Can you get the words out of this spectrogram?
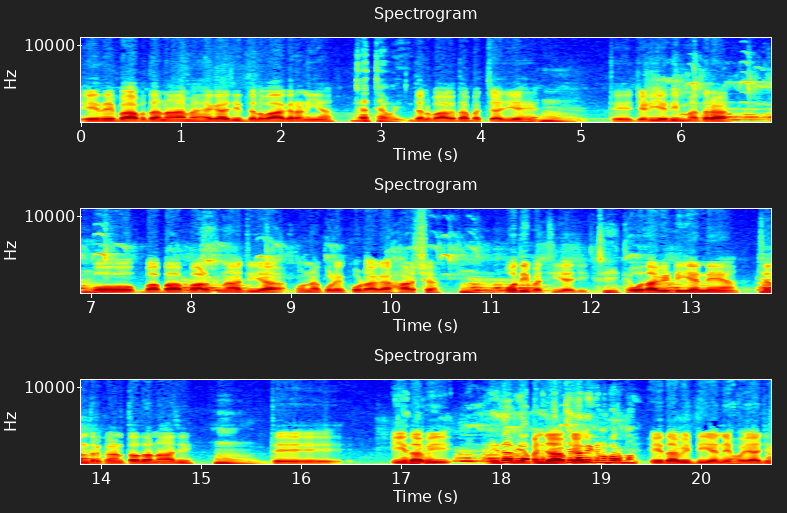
ਇਹਦੇ ਬਾਪ ਦਾ ਨਾਮ ਹੈਗਾ ਜੀ ਦਿਲਬਾਗ ਰਣੀਆ। ਅੱਛਾ ਬਾਈ। ਦਿਲਬਾਗ ਦਾ ਬੱਚਾ ਜੀ ਇਹ। ਹੂੰ। ਤੇ ਜਿਹੜੀ ਇਹਦੀ ਮਦਰ ਆ ਉਹ ਬਾਬਾ ਬਾਲਕਨਾਥ ਜੀ ਆ ਉਹਨਾਂ ਕੋਲੇ ਘੋੜਾ ਗਾ ਹਰਸ਼। ਉਹਦੀ ਬੱਚੀ ਹੈ ਜੀ। ਉਹਦਾ ਵੀ ਡੀਐਨਏ ਆ ਚੰਦਰਕਾਂਤ ਆ ਉਹਦਾ ਨਾਂ ਜੀ। ਤੇ ਇਹਦਾ ਵੀ ਇਹਦਾ ਵੀ ਆਪਣੇ ਬੱਚੇ ਦਾ ਵੀ ਕਨਫਰਮ ਆ? ਇਹਦਾ ਵੀ ਡੀਐਨਏ ਹੋਇਆ ਜੀ।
